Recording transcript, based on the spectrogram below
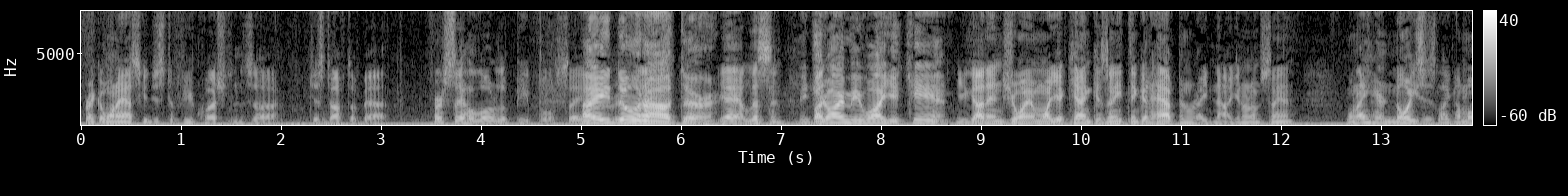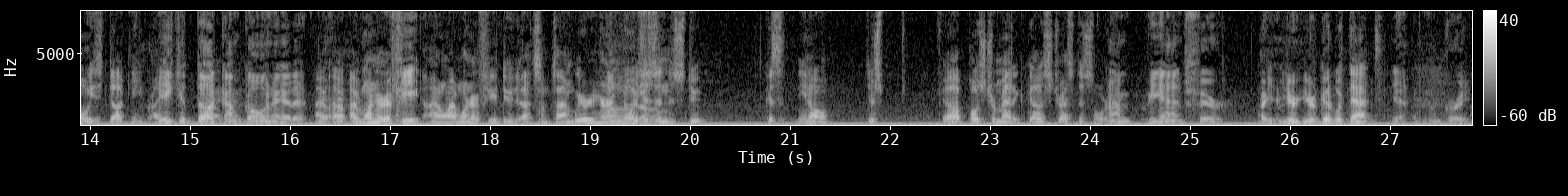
Frank, I want to ask you just a few questions, uh, just off the bat. First, say hello to the people. Say How you doing out there? Yeah, listen. Enjoy me while you can. you got to enjoy them while you can, because anything could happen right now. You know what I'm saying? When I hear noises, like I'm always ducking, right? He could duck. I'm going at it. I, I, I wonder if he. I, I wonder if you do that sometime. We were hearing No, noises in the studio, because you know, there's uh, post-traumatic uh, stress disorder. I'm beyond fear. Are you, you're you're good with that? Yeah, I'm great.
